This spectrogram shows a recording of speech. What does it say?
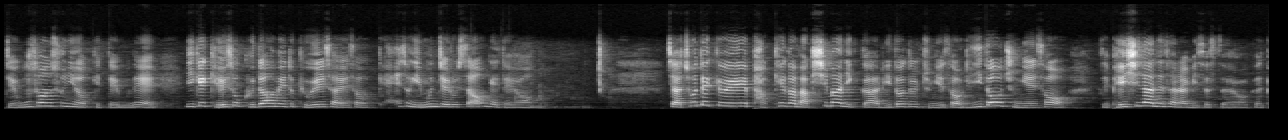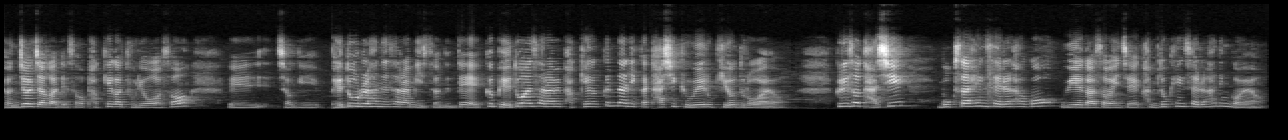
이제 우선순위였기 때문에 이게 계속 그 다음에도 교회사에서 계속 이 문제로 싸우게 돼요. 자, 초대교회에 박해가 막 심하니까 리더들 중에서, 리더 중에서 배신하는 사람이 있었어요. 변절자가 돼서 박해가 두려워서 에, 저기 배도를 하는 사람이 있었는데 그 배도한 사람이 박해가 끝나니까 다시 교회로 기어 들어와요. 그래서 다시 목사 행세를 하고 위에 가서 이제 감독 행세를 하는 거예요.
